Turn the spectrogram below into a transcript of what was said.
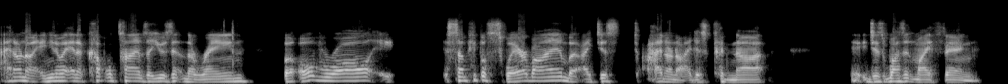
I don't know. And you know, and a couple times I used it in the rain, but overall, it, some people swear by him, but I just I don't know. I just could not it just wasn't my thing.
